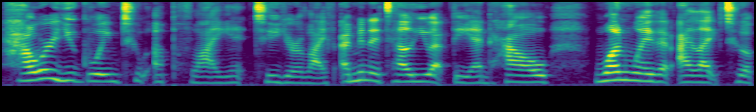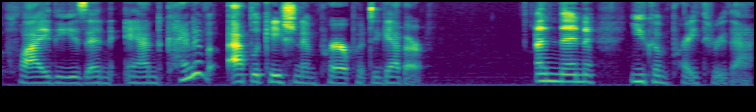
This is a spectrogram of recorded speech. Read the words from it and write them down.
How are you going to apply it to your life? I'm going to tell you at the end how one way that I like to apply these and and kind of application and prayer put together. And then you can pray through that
